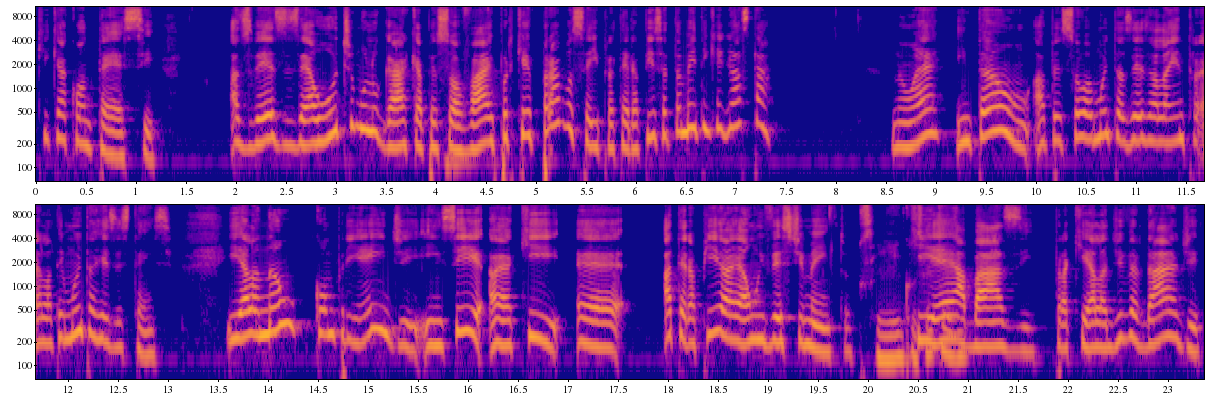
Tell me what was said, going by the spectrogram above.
que, que acontece? Às vezes é o último lugar que a pessoa vai, porque para você ir para terapia, você também tem que gastar. Não é? Então, a pessoa muitas vezes ela entra, ela tem muita resistência. E ela não compreende em si é, que é, a terapia é um investimento, Sim, que certeza. é a base para que ela de verdade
